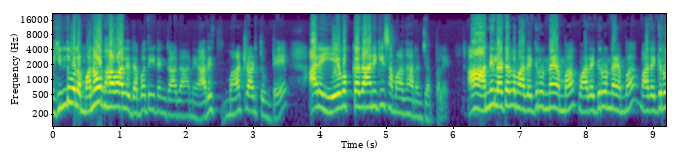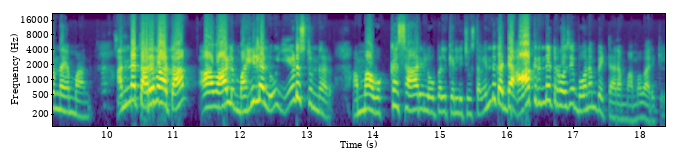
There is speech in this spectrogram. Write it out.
హిందువుల మనోభావాల్ని దెబ్బతీయటం కాదా అని అరి మాట్లాడుతుంటే ఆయన ఏ ఒక్కదానికి సమాధానం చెప్పలే. ఆ అన్ని లెటర్లు మా దగ్గర ఉన్నాయమ్మా మా దగ్గర ఉన్నాయమ్మా మా దగ్గర ఉన్నాయమ్మా అని. అన్న తర్వాత ఆ వాళ్ళు మహిళలు ఏడుస్తున్నారు. అమ్మ ఒక్కసారి లోపలికి వెళ్ళి చూస్తాం ఎందుకంటే ఆ క్రిందటి రోజే బోనం పెట్టారమ్మ అమ్మవారికి.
